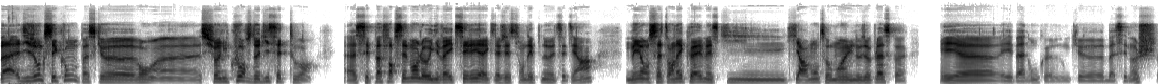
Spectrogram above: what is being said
Bah, disons que c'est con parce que bon, euh, sur une course de 17 tours, c'est pas forcément là où il va exceller avec la gestion des pneus, etc. Mais on s'attendait quand même à ce qu'il remonte au moins une ou deux places, quoi. Et, bah non, donc bah c'est moche.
